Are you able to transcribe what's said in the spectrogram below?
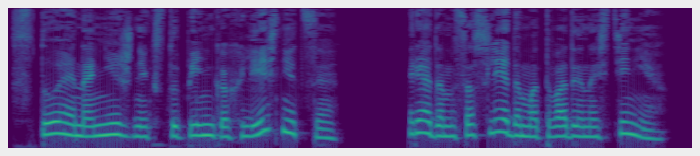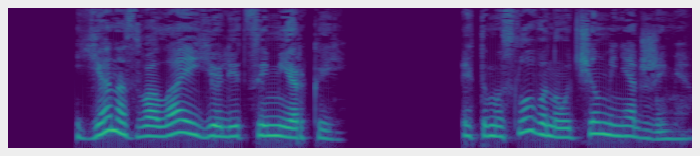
Стоя на нижних ступеньках лестницы, рядом со следом от воды на стене, я назвала ее лицемеркой. Этому слову научил меня Джимми.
